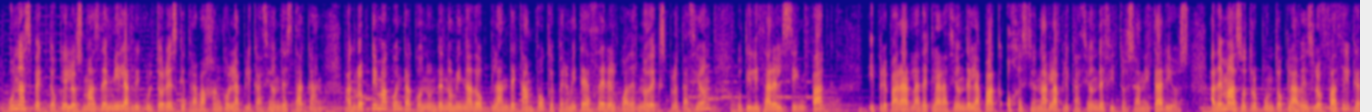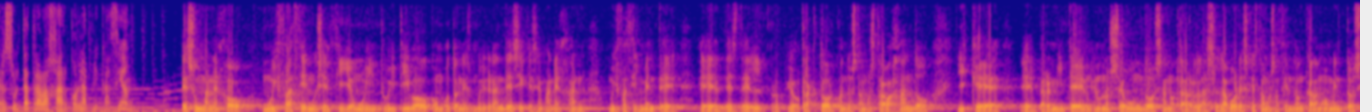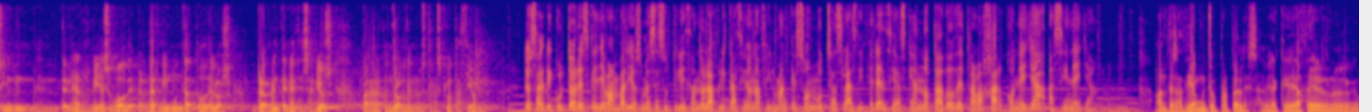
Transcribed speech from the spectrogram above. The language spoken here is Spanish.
Un aspecto que los más de mil agricultores que trabajan con la aplicación destacan. AgroOptima cuenta con un denominado plan de campo que permite hacer el cuaderno de explotación, utilizar el SyncPack y preparar la declaración de la PAC o gestionar la aplicación de fitosanitarios. Además, otro punto clave es lo fácil que resulta trabajar con la aplicación. Es un manejo muy fácil, muy sencillo, muy intuitivo, con botones muy grandes y que se manejan muy fácilmente eh, desde el propio tractor cuando estamos trabajando y que eh, permite en unos segundos anotar las labores que estamos haciendo en cada momento sin tener riesgo de perder ningún dato de los realmente necesarios para el control de nuestra explotación. Los agricultores que llevan varios meses utilizando la aplicación afirman que son muchas las diferencias que han notado de trabajar con ella a sin ella. Antes hacía muchos papeles, había que hacer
